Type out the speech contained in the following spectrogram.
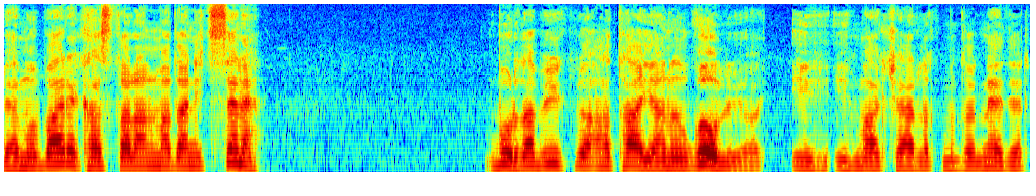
Be mübarek hastalanmadan içsene. Burada büyük bir hata, yanılgı oluyor. İh, ihmalkarlık mıdır nedir?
